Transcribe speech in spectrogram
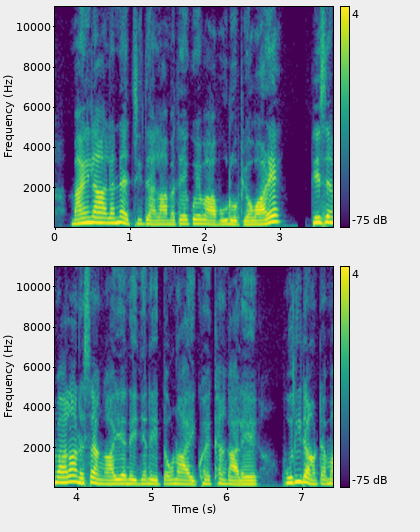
။မိုင်းလာလက်နက်ကြီးတန်လာမတဲကွဲပါဘူးလို့ပြောပါရယ်။ဒီဇင်ဘာလ25ရက်နေ့ညနေ3နာရီခွဲခန့်ကလည်းဘူးတီတောင်တက်မ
